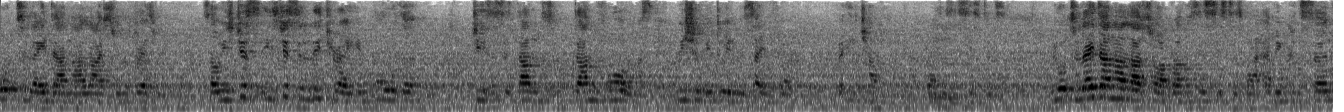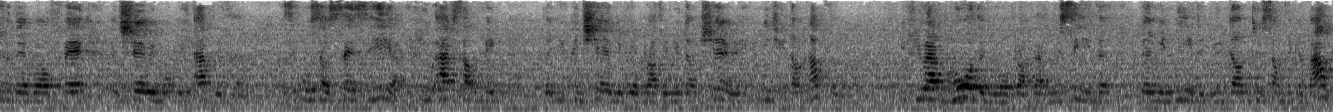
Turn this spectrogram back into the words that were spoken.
ought to lay down our lives for the brethren. So he's just he's just alliterating all that Jesus has done done for us. We should be doing the same for, for each other, brothers and sisters. We ought to lay down our lives for our brothers and sisters by having concern for their welfare and sharing what we have with them. Because it also says here, if you have something that you can share with your brother and you don't share it, it means you don't love them. If you have more than your brother and you see that they're in need and you don't do something about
